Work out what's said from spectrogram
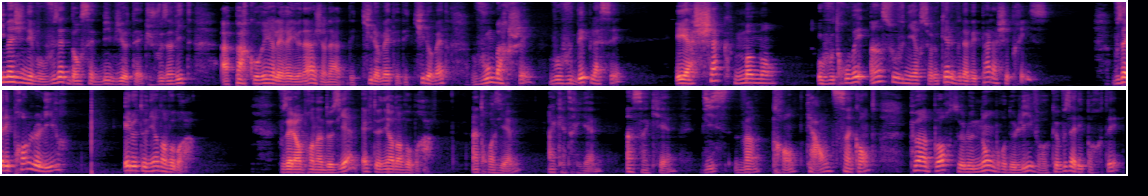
imaginez-vous, vous êtes dans cette bibliothèque, je vous invite à parcourir les rayonnages, il y en a des kilomètres et des kilomètres, vous marchez, vous vous déplacez, et à chaque moment où vous trouvez un souvenir sur lequel vous n'avez pas lâché prise, vous allez prendre le livre et le tenir dans vos bras. Vous allez en prendre un deuxième et le tenir dans vos bras. Un troisième, un quatrième, un cinquième, 10, 20, 30, 40, 50, peu importe le nombre de livres que vous allez porter,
